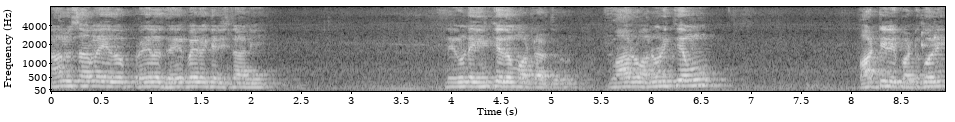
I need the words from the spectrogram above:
నాలుగు సార్లు ఏదో ప్రజల దయపైన గెలిచినా అని లేకుండా ఇంకేదో మాట్లాడుతారు వారు అనునిత్యము పార్టీని పట్టుకొని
